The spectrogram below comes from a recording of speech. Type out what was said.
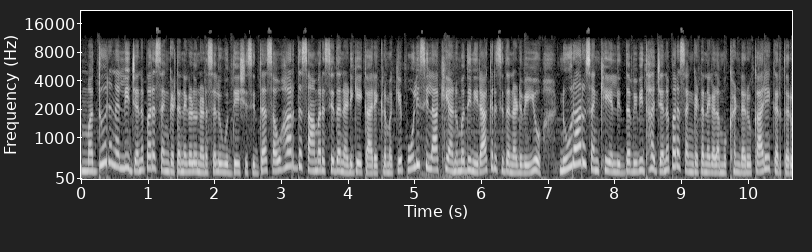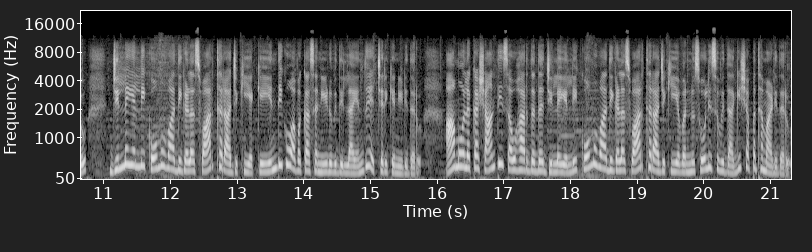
ಮದ್ದೂರಿನಲ್ಲಿ ಜನಪರ ಸಂಘಟನೆಗಳು ನಡೆಸಲು ಉದ್ದೇಶಿಸಿದ್ದ ಸೌಹಾರ್ದ ಸಾಮರಸ್ಯದ ನಡಿಗೆ ಕಾರ್ಯಕ್ರಮಕ್ಕೆ ಪೊಲೀಸ್ ಇಲಾಖೆ ಅನುಮತಿ ನಿರಾಕರಿಸಿದ ನಡುವೆಯೂ ನೂರಾರು ಸಂಖ್ಯೆಯಲ್ಲಿದ್ದ ವಿವಿಧ ಜನಪರ ಸಂಘಟನೆಗಳ ಮುಖಂಡರು, ಕಾರ್ಯಕರ್ತರು, ಜಿಲ್ಲೆಯಲ್ಲಿ ಕೋಮುವಾದಿಗಳ ಸ್ವಾರ್ಥ ರಾಜಕೀಯಕ್ಕೆ ಎಂದಿಗೂ ಅವಕಾಶ ನೀಡುವುದಿಲ್ಲ ಎಂದು ಎಚ್ಚರಿಕೆ ನೀಡಿದರು. ಆ ಮೂಲಕ ಶಾಂತಿ ಸೌಹಾರ್ದದ ಜಿಲ್ಲೆಯಲ್ಲಿ ಕೋಮುವಾದಿಗಳ ಸ್ವಾರ್ಥ ರಾಜಕೀಯವನ್ನು ಸೋಲಿಸುವುದಾಗಿ ಶಪಥ ಮಾಡಿದರು.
